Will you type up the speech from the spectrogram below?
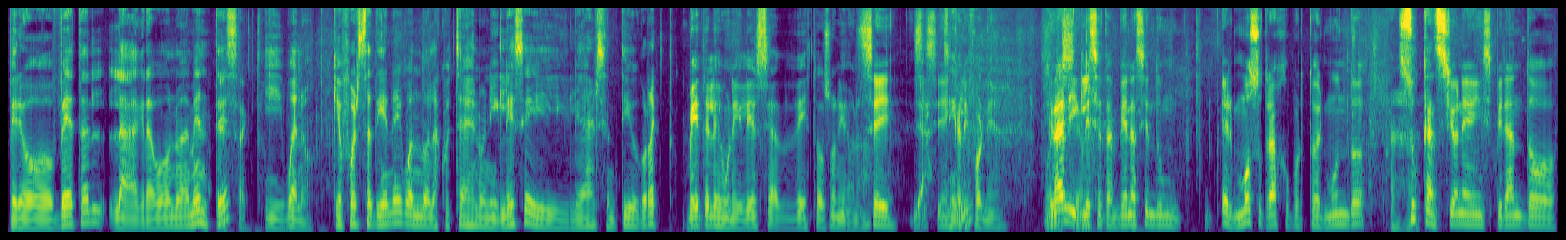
Pero Bethel la grabó nuevamente. Exacto. Y bueno, qué fuerza tiene cuando la escuchas en una iglesia y le das el sentido correcto. Bethel es una iglesia de Estados Unidos, ¿no? Sí, Ya, sí, sí, en. California. Buenísimo. Gran iglesia también haciendo un hermoso trabajo por todo el mundo. Sus canciones inspirando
